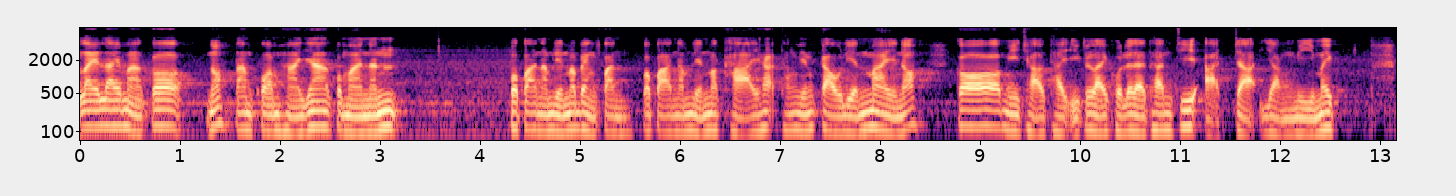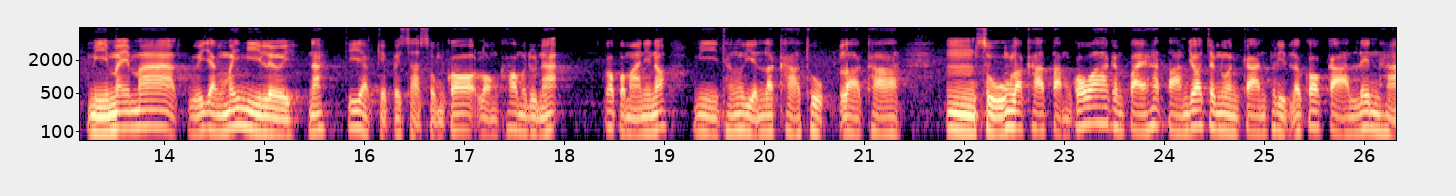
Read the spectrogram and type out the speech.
ไล่ๆมาก็เนาะตามความหายากประมาณนั้นปปานำเหรียญมาแบ่งปันปปานำเหรียญมาขายฮะทั้งเหรียญเก่าเหรียญใหม่เนาะก็มีชาวไทยอีกหลายคนหลายท่านที่อาจจะยังมีไม่มีไม่มากหรือยังไม่มีเลยนะที่อยากเก็บไปสะสมก็ลองเข้ามาดูนะ ก็ประมาณนี้เนาะมีทั้งเหรียญราคาถูกราคาสูงราคาต่ำก็ว่ากันไปฮะตามยอดจำนวนการผลิตแล้วก็การเล่นหา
